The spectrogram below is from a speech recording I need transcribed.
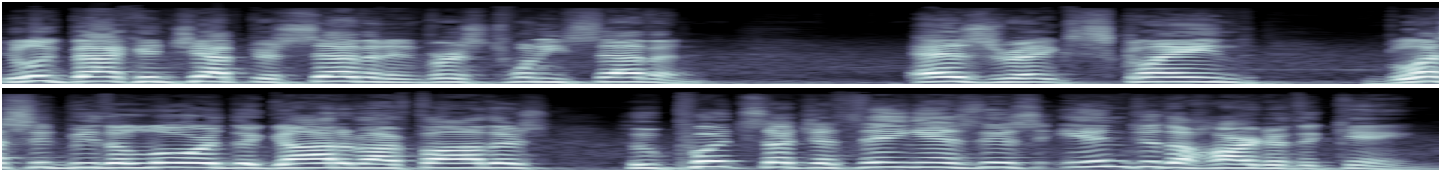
You look back in chapter 7 in verse 27. Ezra exclaimed, Blessed be the Lord, the God of our fathers, who put such a thing as this into the heart of the king.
